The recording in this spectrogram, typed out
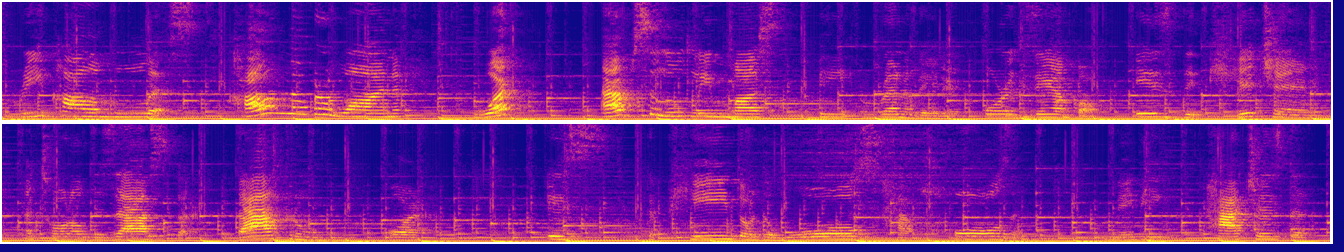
three column list. Column number one, what absolutely must be renovated. For example, is the kitchen a total disaster? Bathroom or is the paint or the walls have holes and maybe patches that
